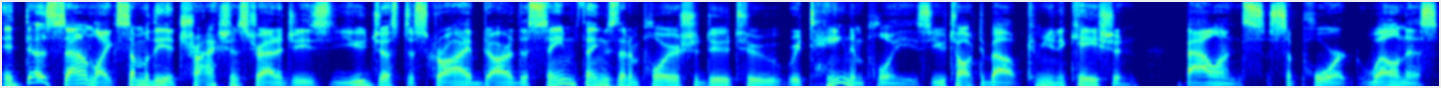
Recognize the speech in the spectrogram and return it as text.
It does sound like some of the attraction strategies you just described are the same things that employers should do to retain employees. You talked about communication, balance, support, wellness.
